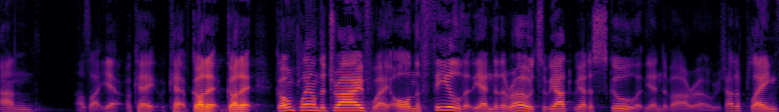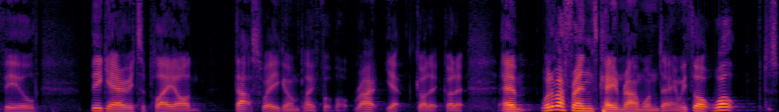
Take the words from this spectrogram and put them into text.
And I was like, yeah, okay, okay, I've got it, got it. Go and play on the driveway or on the field at the end of the road. So we had we had a school at the end of our road, which had a playing field, big area to play on. That's where you go and play football. Right, yep, got it, got it. Um, one of our friends came round one day and we thought, well, just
